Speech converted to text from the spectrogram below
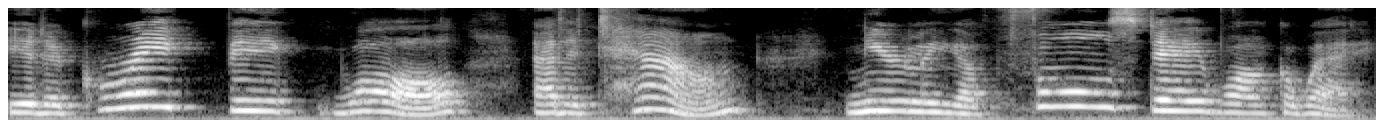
in a great big wall at a town nearly a fool's day walk away.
